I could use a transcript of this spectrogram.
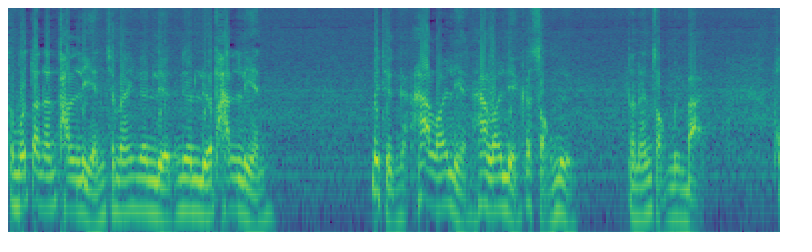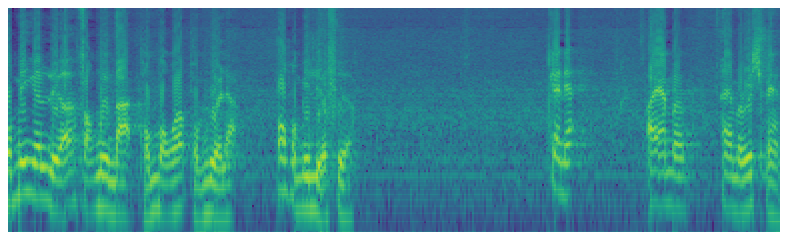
สมมติตอนนั้นพันเหรียญใช่ไหมเงินเหลือเงินเหลือพันเหรียญไม่ถึงห้าร้อยเหรียญห้าร้อยเหรียญก็สองหมื่นตอนนั้นสองหมื่นบาท ผมมีเงินเหลือสองหมื่นบาท ผมบอกว่าผมรวยแล้ว เพราะผมมีเหลือเฟือ แค่เนี้ย I am a I am a rich man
